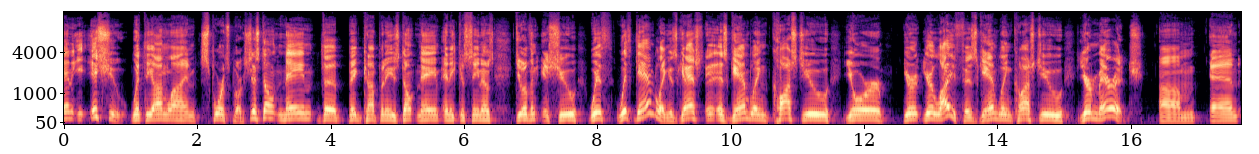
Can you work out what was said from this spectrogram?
any issue with the online sports books. Just don't name the big companies. Don't name any casinos. Do you have an issue with with gambling? Is gas is gambling cost you your your your life? Has gambling cost you your marriage? Um, and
